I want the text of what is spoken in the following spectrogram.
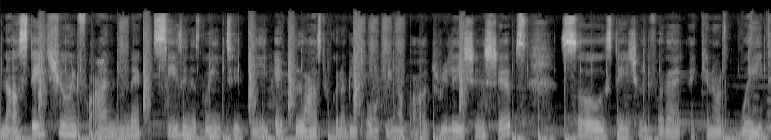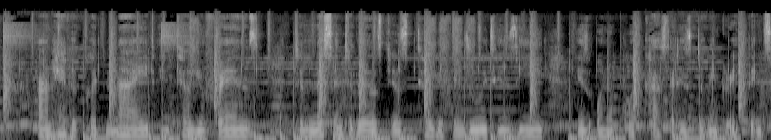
Now, stay tuned for our next season. is going to be a blast. We're going to be talking about relationships. So, stay tuned for that. I cannot wait. Um, have a good night and tell your friends to listen to this. Just tell your friends who it is. He is on a podcast that is doing great things.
